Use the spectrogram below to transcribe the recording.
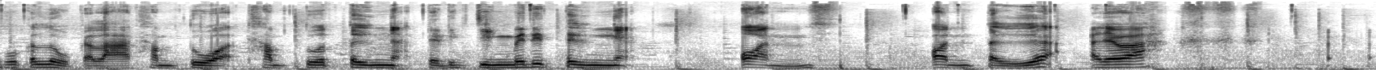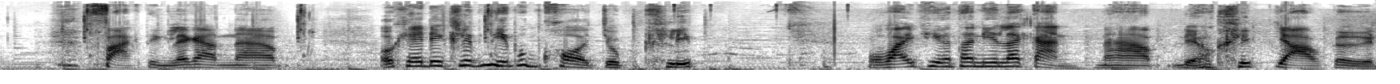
พวกกะโหลกกะลาทำตัวทำตัวตึงอะ แต่จริง ๆ ไม่ได้ตึงอะอ่อนอ่อนตืออะอะไรวะฝากถึงแล้วกันนะครับโอเคในคลิปนี้ผมขอจบคลิปไว้เพียงเท่านี้แล้วกันนะครับ เดี๋ยวคลิปยาวเกิน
